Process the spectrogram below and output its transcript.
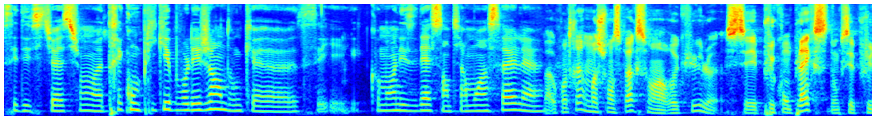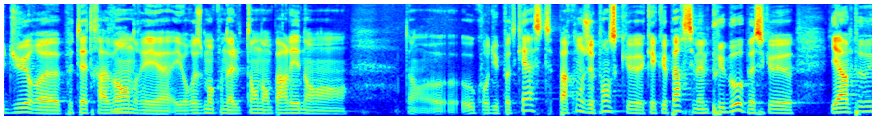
c'est des situations euh, très compliquées pour les gens, donc euh, c'est comment les aider à se sentir moins seuls. euh. Bah, au contraire, moi je pense pas que ce soit un recul. C'est plus complexe, donc c'est plus dur euh, peut-être à vendre et, et heureusement qu'on a le temps d'en parler dans, dans- au, au cours du podcast. Par contre, je pense que quelque part c'est même plus beau parce que il y a un peu,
